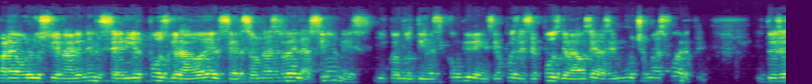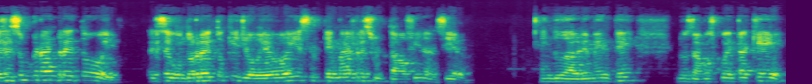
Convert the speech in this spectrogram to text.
para evolucionar en el ser y el posgrado del ser son las relaciones. Y cuando tienes convivencia, pues ese posgrado se hace mucho más fuerte. Entonces ese es un gran reto hoy. El segundo reto que yo veo hoy es el tema del resultado financiero. Indudablemente nos damos cuenta que,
